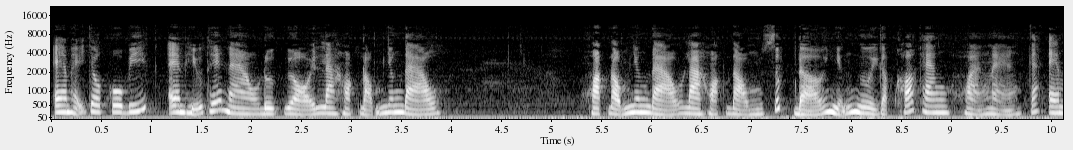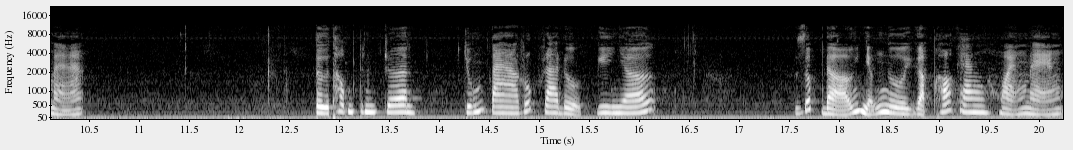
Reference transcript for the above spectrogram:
Em hãy cho cô biết em hiểu thế nào được gọi là hoạt động nhân đạo. Hoạt động nhân đạo là hoạt động giúp đỡ những người gặp khó khăn, hoạn nạn các em ạ. À. Từ thông tin trên, chúng ta rút ra được ghi nhớ giúp đỡ những người gặp khó khăn, hoạn nạn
